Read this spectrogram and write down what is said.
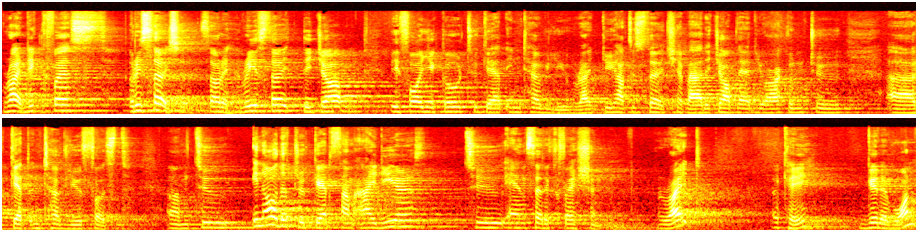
right. Request research. Sorry, research the job before you go to get interview. Right. You have to search about the job that you are going to uh, get interview first. Um, to in order to get some ideas to answer the question. Right. Okay. Good everyone.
